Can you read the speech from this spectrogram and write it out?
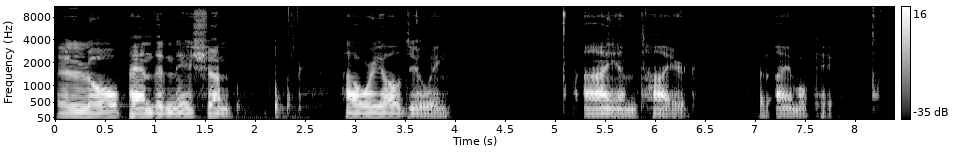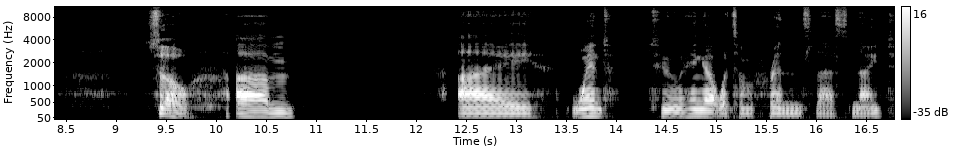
Hello, Panda Nation. How are y'all doing? I am tired, but I am okay. So, um, I went to hang out with some friends last night.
